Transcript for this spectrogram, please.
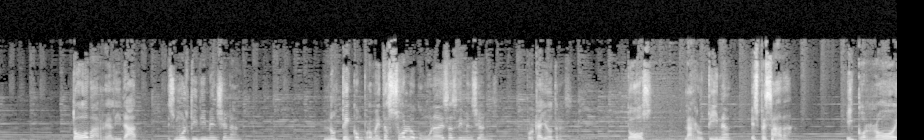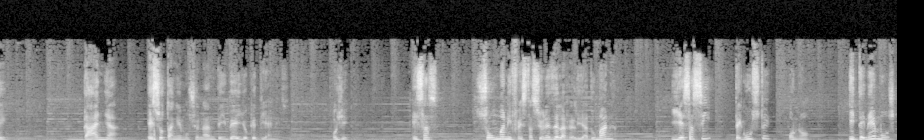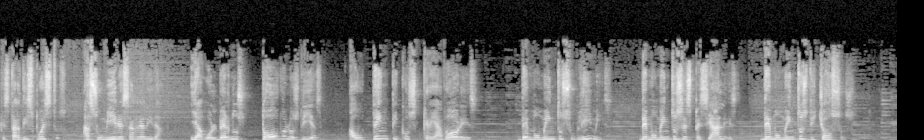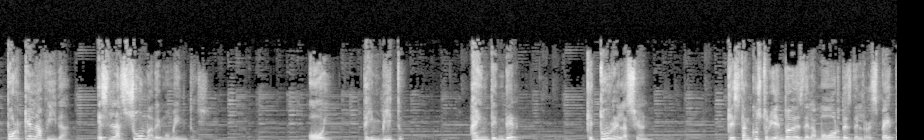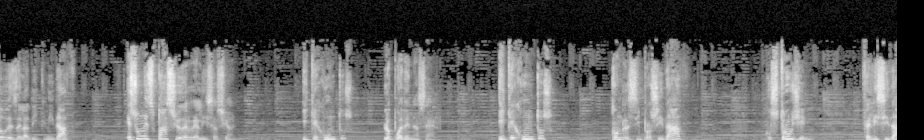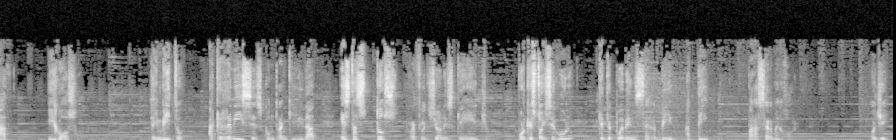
toda realidad es multidimensional. No te comprometas solo con una de esas dimensiones, porque hay otras. Dos, la rutina es pesada y corroe, daña eso tan emocionante y bello que tienes. Oye, esas son manifestaciones de la realidad humana. Y es así, te guste o no. Y tenemos que estar dispuestos a asumir esa realidad y a volvernos todos los días auténticos creadores de momentos sublimes, de momentos especiales, de momentos dichosos. Porque la vida es la suma de momentos. Hoy te invito a entender que tu relación, que están construyendo desde el amor, desde el respeto, desde la dignidad. Es un espacio de realización y que juntos lo pueden hacer. Y que juntos, con reciprocidad, construyen felicidad y gozo. Te invito a que revises con tranquilidad estas dos reflexiones que he hecho, porque estoy seguro que te pueden servir a ti para ser mejor. Oye,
